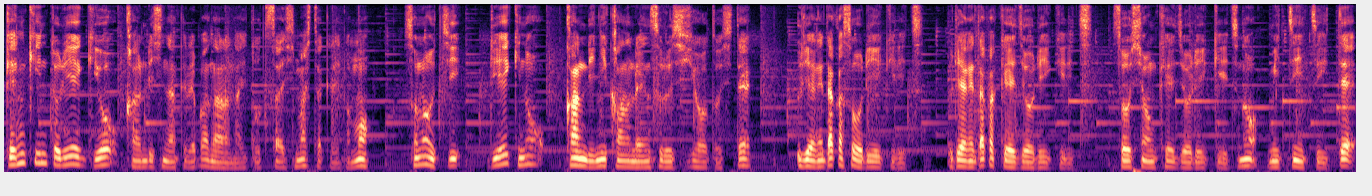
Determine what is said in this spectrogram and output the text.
現金と利益を管理しなければならないとお伝えしましたけれどもそのうち利益の管理に関連する指標として売上高総利益率売上高経常利益率総資本経常利益率の3つについて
